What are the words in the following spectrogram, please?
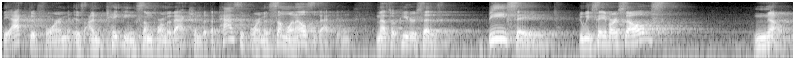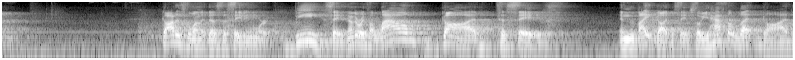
The active form is I'm taking some form of action, but the passive form is someone else is acting. And that's what Peter says Be saved. Do we save ourselves? No. God is the one that does the saving work. Be saved. In other words, allow God to save. Invite God to save. So you have to let God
